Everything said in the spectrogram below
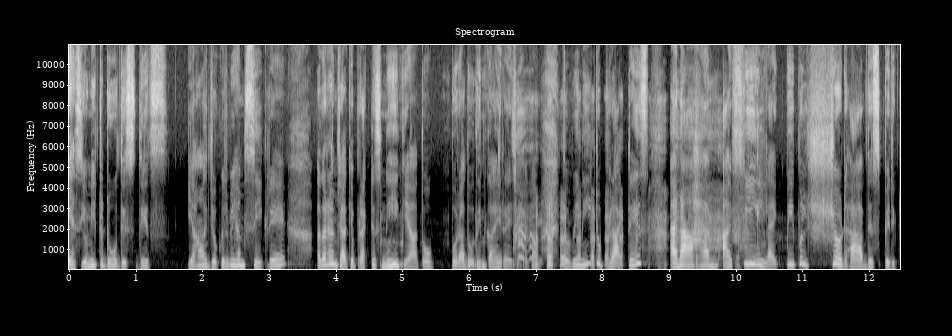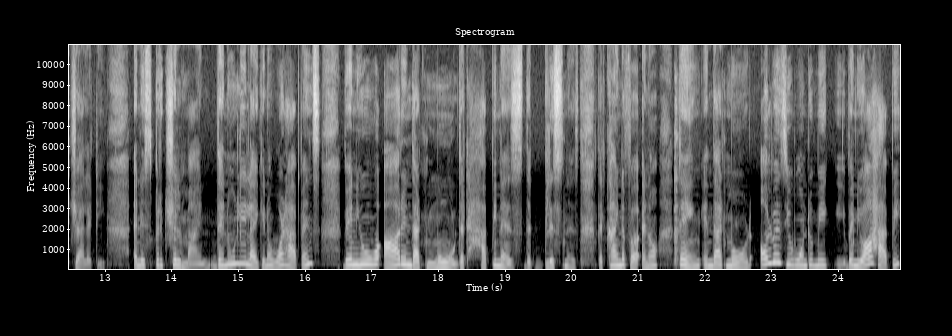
yes you need to do this this यहाँ जो कुछ भी हम सीख रहे हैं अगर हम जाके प्रैक्टिस नहीं किया तो पूरा दो दिन का ही रह जाएगा तो we need to practice and I am I feel like people should have this spirituality and a spiritual mind then only like you know what happens when you are in that mood that happiness that blissness that kind of a you know thing in that mode always you want to make when you are happy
